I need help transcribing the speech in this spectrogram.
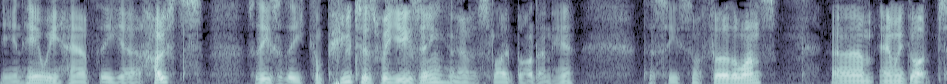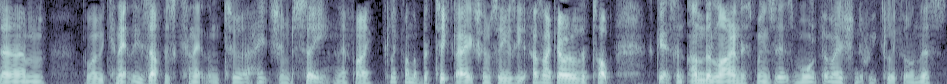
In here we have the uh, hosts. So these are the computers we're using. We have a slide bar down here to see some further ones. Um, and we've got um, the way we connect these up is connect them to a HMC. If I click on a particular HMC, as I go over the top, it gets an underline. This means there's more information if we click on this.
